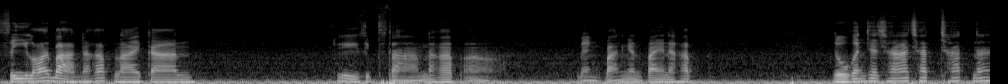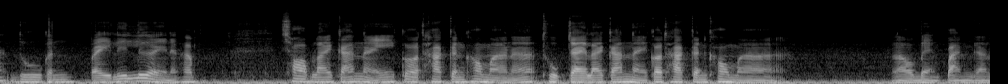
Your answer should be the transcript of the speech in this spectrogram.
400 บาทนะครับ รายการที่13นะครับแบ่งปันกันไปนะครับ ดูกันช้าๆชัดๆนะ ดูกันไปเรื่อยๆนะครับ ชอบรายการไหนก็ทักกันเข้ามานะ ถูกใจรายการไหนก็ทักกันเข้ามา เราแบ่งปันกัน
